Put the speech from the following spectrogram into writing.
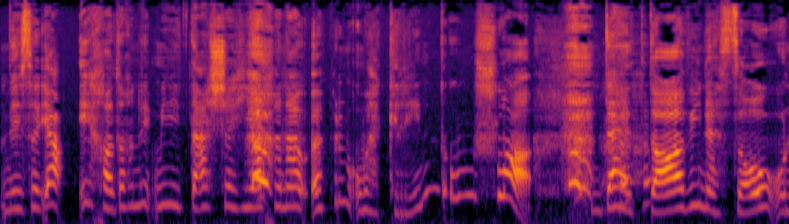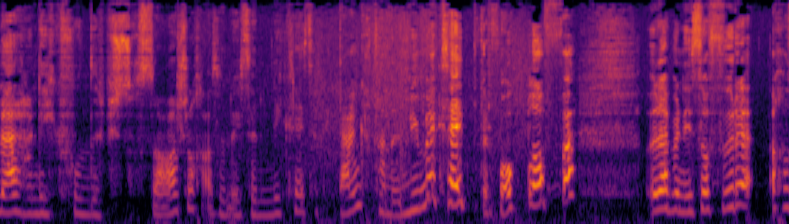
Und ich so, ja, ich kann doch nicht meine Tasche hier genau jemandem um einen Grind umschlagen. Und der hat da wie eine Sau. Und dann habe ich gefunden, du bist doch so Arschloch. Also, ich habe nicht gesagt, ich habe gedacht, habe ich nicht mehr gesagt, bin davon gelaufen. Und dann bin ich so vorne zu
